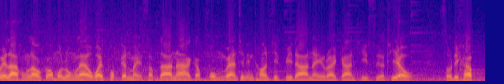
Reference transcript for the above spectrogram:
เวลาของเราก็หมดลงแล้วไว้พบกันใหม่สัปดาห์หน้ากับผมแวนชนินทร์จิตปีดาในรายการขี่เสือเที่ยว สวัสดีครับ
